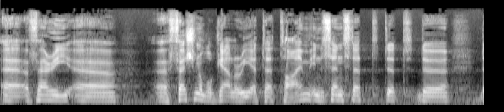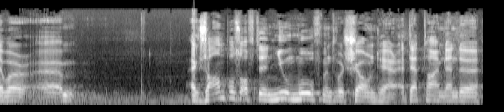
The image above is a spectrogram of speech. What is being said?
uh, a very uh, uh, fashionable gallery at that time, in the sense that that the there were. Um, examples of the new movement were shown there at that time then the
